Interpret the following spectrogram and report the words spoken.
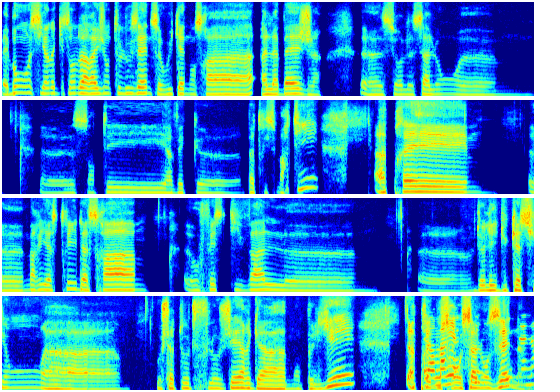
Mais bon, s'il y en a qui sont de la région toulousaine, ce week-end, on sera à la Beige euh, sur le salon euh, euh, santé avec Patrice Marty. Après, Marie-Astrid, elle sera au festival de l'éducation au château de Flaugergue à Montpellier. Après, nous serons au salon Zen. Nana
